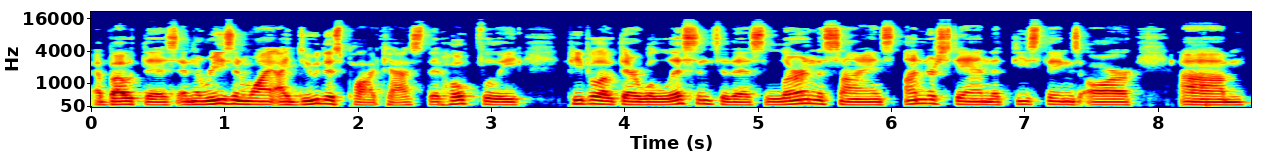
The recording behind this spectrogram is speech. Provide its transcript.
about this. And the reason why I do this podcast, that hopefully people out there will listen to this, learn the science, understand that these things are, um,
